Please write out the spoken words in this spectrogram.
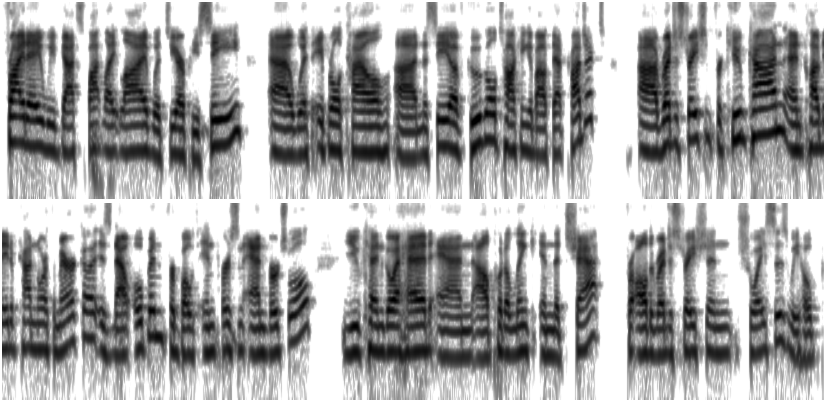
Friday, we've got Spotlight Live with GRPC uh, with April Kyle uh, Nassi of Google talking about that project. Uh, registration for KubeCon and Cloud Native Con North America is now open for both in person and virtual. You can go ahead and I'll put a link in the chat for all the registration choices. We hope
